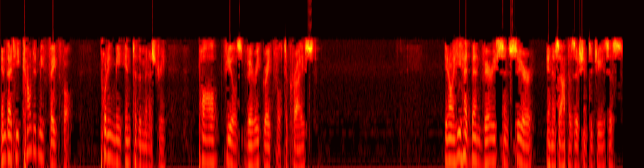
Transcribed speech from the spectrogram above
in that he counted me faithful, putting me into the ministry. Paul feels very grateful to Christ you know, he had been very sincere in his opposition to Jesus.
